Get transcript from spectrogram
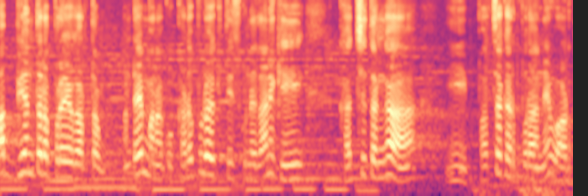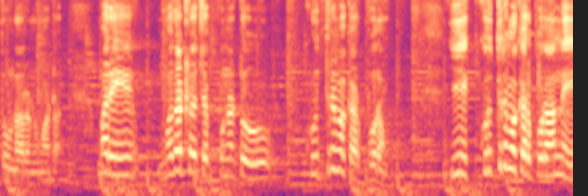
ఆభ్యంతర ప్రయోగార్థం అంటే మనకు కడుపులోకి తీసుకునేదానికి ఖచ్చితంగా ఈ పచ్చ కర్పూరాన్ని వాడుతూ ఉండాలన్నమాట. మరి మొదట్లో చెప్పుకున్నట్టు కృత్రిమ కర్పూరం. ఈ కృత్రిమ కర్పూరాన్ని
